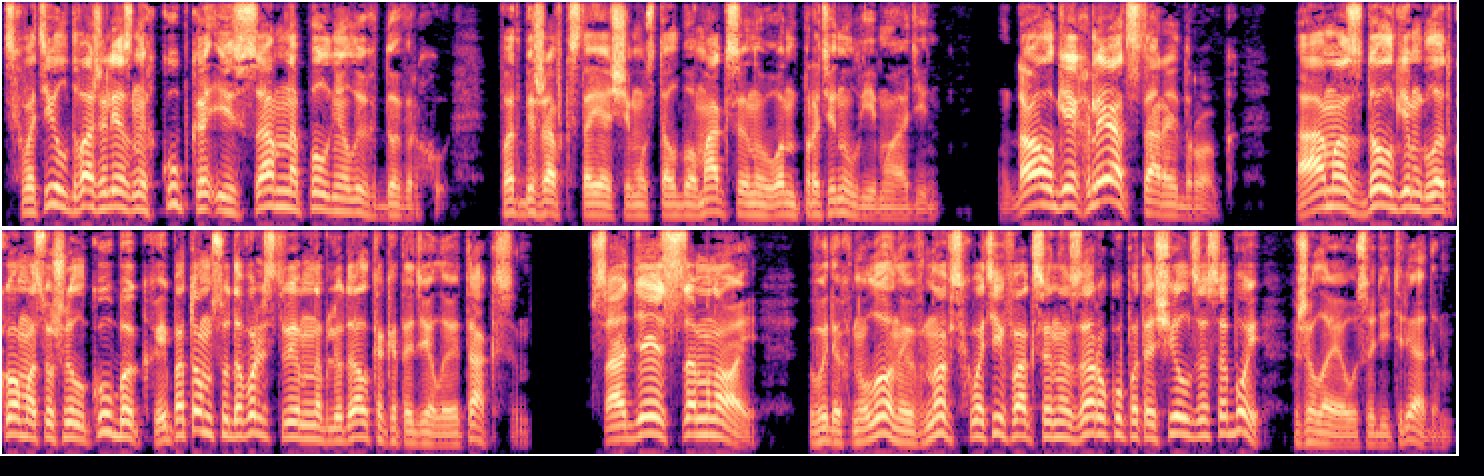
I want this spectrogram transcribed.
схватил два железных кубка и сам наполнил их доверху. Подбежав к стоящему столбу Максену, он протянул ему один. «Долгих лет, старый друг!» Ама с долгим глотком осушил кубок и потом с удовольствием наблюдал, как это делает Аксен. «Садись со мной. Выдохнул он и, вновь схватив Аксена за руку, потащил за собой, желая усадить рядом.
